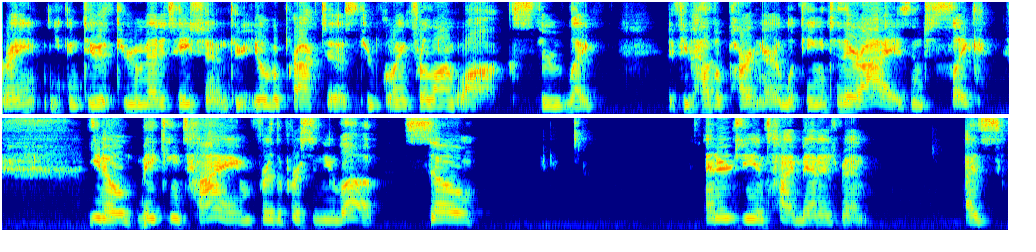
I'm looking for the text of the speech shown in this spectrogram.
right? You can do it through meditation, through yoga practice, through going for long walks, through like, if you have a partner, looking into their eyes and just like, you know, making time for the person you love. So, energy and time management, as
